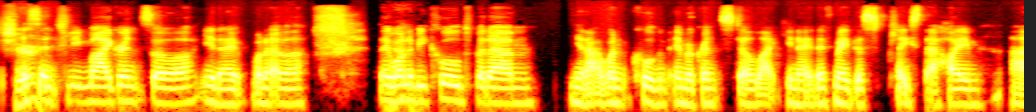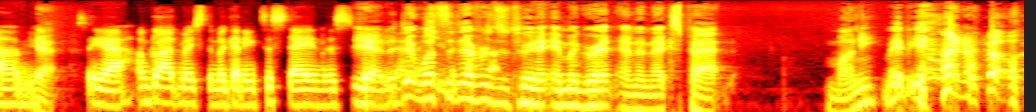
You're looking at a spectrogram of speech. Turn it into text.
sure. essentially migrants or you know whatever they Yeah. want to be called but um you know i wouldn't call them immigrants still like you know they've made this place their home um Yeah. So yeah i'm glad most of them are getting to stay in this Yeah. The, what's the difference between an immigrant and an expat? Money, maybe. I don't know.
